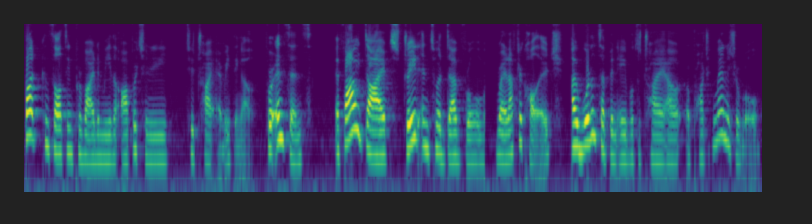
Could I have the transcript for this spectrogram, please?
But consulting provided me the opportunity to try everything out. For instance, if I dived straight into a dev role right after college, I wouldn't have been able to try out a project manager role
